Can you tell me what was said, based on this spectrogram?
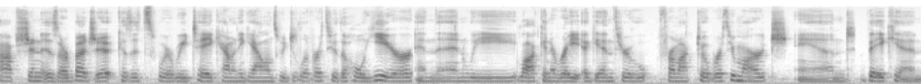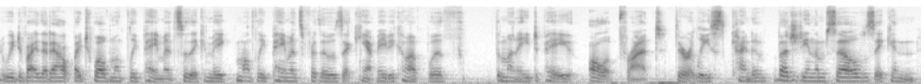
option is our budget because it's where we take how many gallons we deliver through the whole year and then we lock in a rate again through from October through March and they can we divide that out by 12 monthly payments so they can make monthly payments for those that can't maybe come up with the money to pay all up front. They're at least kind of budgeting themselves. They can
